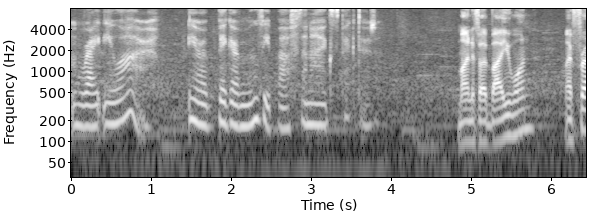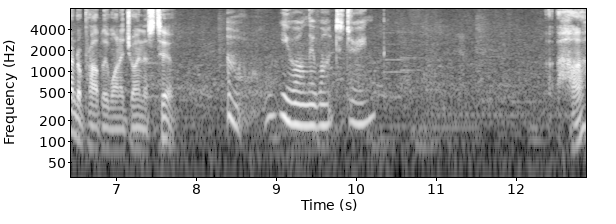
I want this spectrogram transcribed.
Right you are. You're a bigger movie buff than I expected. Mind if I buy you one? My friend will probably want to join us too. Oh, you only want to drink? Huh?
